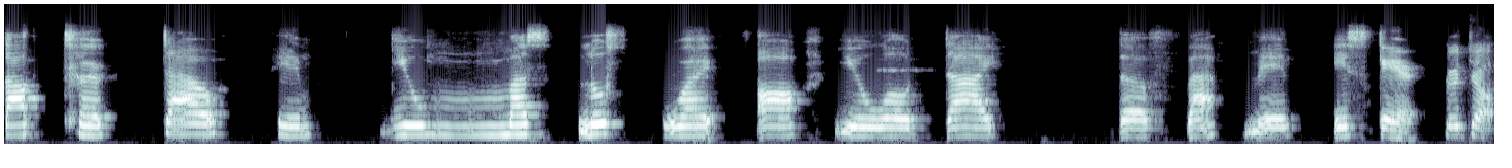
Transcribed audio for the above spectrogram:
doctor tell him you must lose weight or you will die. The fat man is scared. Good job.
